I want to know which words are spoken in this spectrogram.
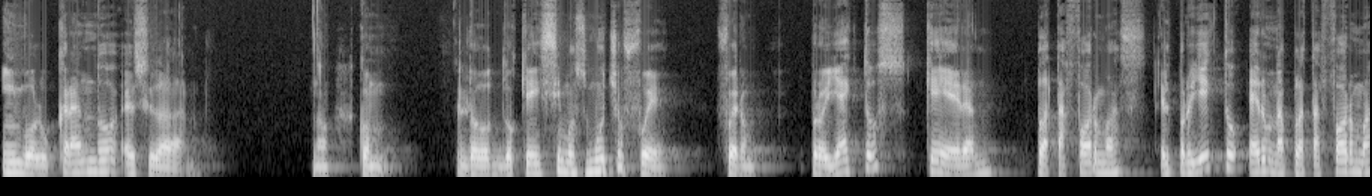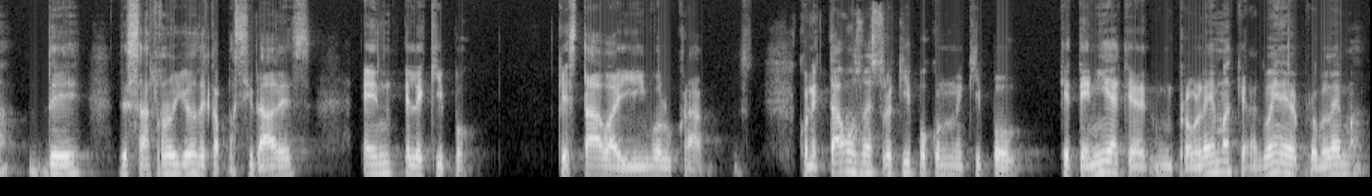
involucrando el ciudadano, ¿no? Con, lo, lo que hicimos mucho fue, fueron proyectos que eran plataformas. El proyecto era una plataforma de desarrollo de capacidades en el equipo que estaba ahí involucrado. Conectamos nuestro equipo con un equipo que tenía un problema, que era dueño del problema,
